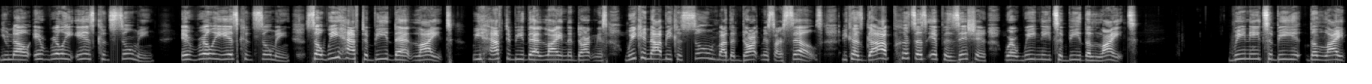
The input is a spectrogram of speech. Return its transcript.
You know, it really is consuming. It really is consuming. So we have to be that light. We have to be that light in the darkness. We cannot be consumed by the darkness ourselves because God puts us in position where we need to be the light. We need to be the light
